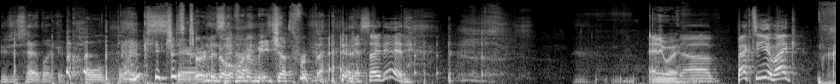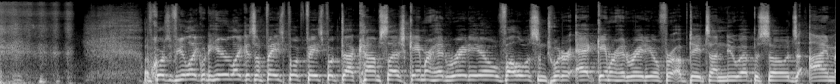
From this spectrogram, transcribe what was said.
You just had like a cold blank stare. You Just turned it his over to me eyes. just for that. Yes, I did. Anyway. Uh, back to you, Mike. Of course, if you like what you hear, like us on Facebook, facebook.com slash Gamerhead Radio. Follow us on Twitter at Gamerhead Radio for updates on new episodes. I'm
